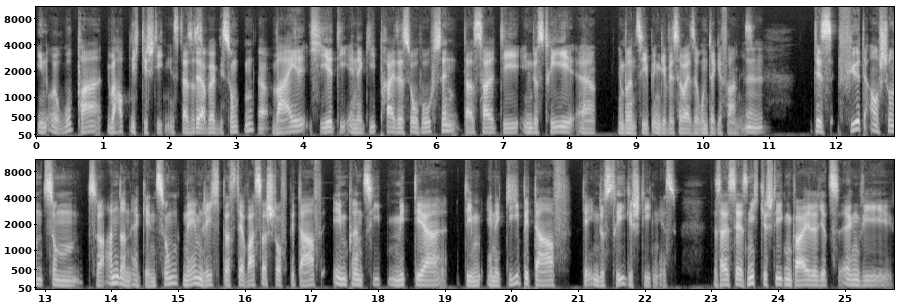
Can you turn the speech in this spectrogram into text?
in Europa überhaupt nicht gestiegen ist. Also ja. sogar gesunken, ja. weil hier die Energiepreise so hoch sind, dass halt die Industrie äh, im Prinzip in gewisser Weise runtergefahren ist. Mhm. Das führt auch schon zum, zur anderen Ergänzung, nämlich, dass der Wasserstoffbedarf im Prinzip mit der, dem Energiebedarf der Industrie gestiegen ist. Das heißt, er ist nicht gestiegen, weil jetzt irgendwie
